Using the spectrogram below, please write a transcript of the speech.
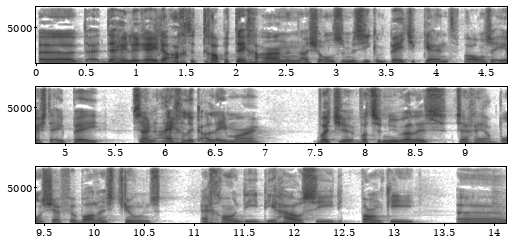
eh, de, de hele reden achter trappen tegenaan. En als je onze muziek een beetje kent, vooral onze eerste EP, zijn eigenlijk alleen maar wat, je, wat ze nu wel eens zeggen. Ja, Bon Chef, Phil Ballins, tunes. Echt gewoon die, die housey, die funky. ehm,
